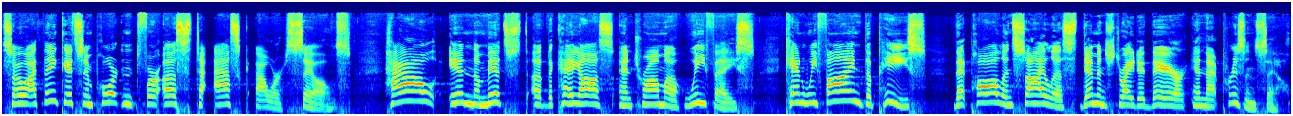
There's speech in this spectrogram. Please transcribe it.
So I think it's important for us to ask ourselves how, in the midst of the chaos and trauma we face, can we find the peace that Paul and Silas demonstrated there in that prison cell?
